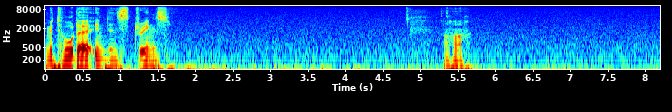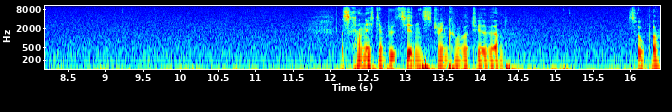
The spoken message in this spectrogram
Methode in den Strings Aha. Das kann nicht impliziert in String konvertiert werden. Super.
